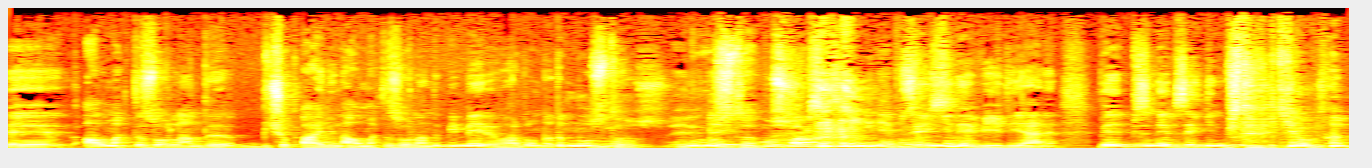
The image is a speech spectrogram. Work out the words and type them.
e, almakta zorlandığı birçok ailenin almakta zorlandığı bir meyve vardı. Onun adı muzdu. muz. Evde Muzdu. Muz varsa zengin ev. Zengin eviydi yani ve bizim ev zenginmiş demek ki oradan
